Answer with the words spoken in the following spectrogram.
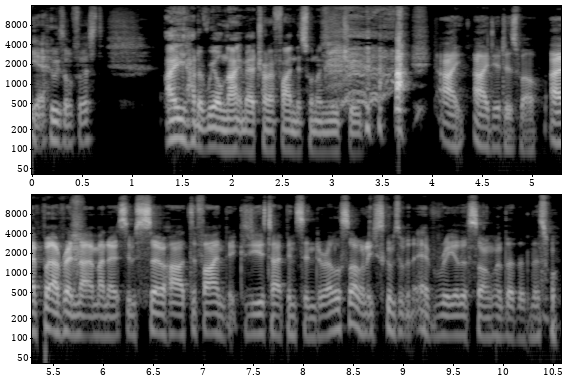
Yeah, who's on first? I had a real nightmare trying to find this one on YouTube. I I did as well. I've I've written that in my notes. It was so hard to find it because you just type in Cinderella song and it just comes up with every other song other than this one.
